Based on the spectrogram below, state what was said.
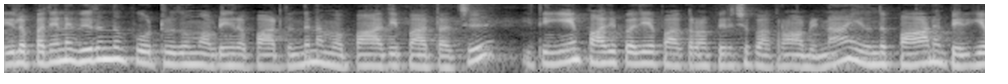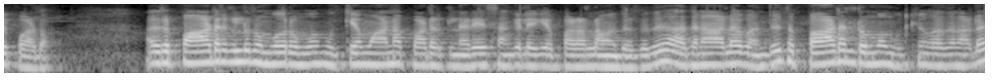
இதில் பார்த்திங்கன்னா விருந்தும் போற்றுதும் அப்படிங்கிற பாட்டு வந்து நம்ம பாதி பார்த்தாச்சு. இது ஏன் பாதி பாதியாக பார்க்குறோம் பிரித்து பார்க்குறோம் அப்படின்னா இது வந்து பாடம் பெரிய பாடம். அதில் பாடல்களும் ரொம்ப ரொம்ப முக்கியமான பாடல்கள். நிறைய சங்க இலக்கிய பாடலாம் வந்திருக்குது. அதனால் வந்து இந்த பாடல் ரொம்ப முக்கியம். அதனால்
